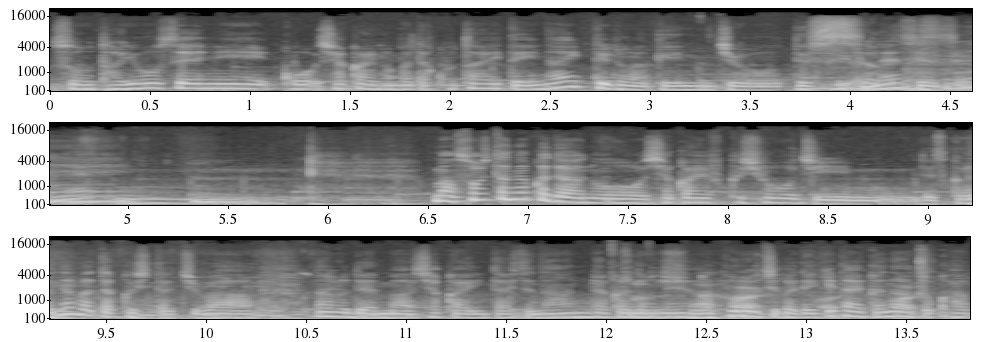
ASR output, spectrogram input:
その多様性にこう社会がまだ応えていないっていうのが現状ですよね、ね。先生ね。うんまあ、そうした中であの社会福祉法人ですからね、私たちは。なので、まあ、社会に対して何らかの、ね、アプローチができないかなと考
